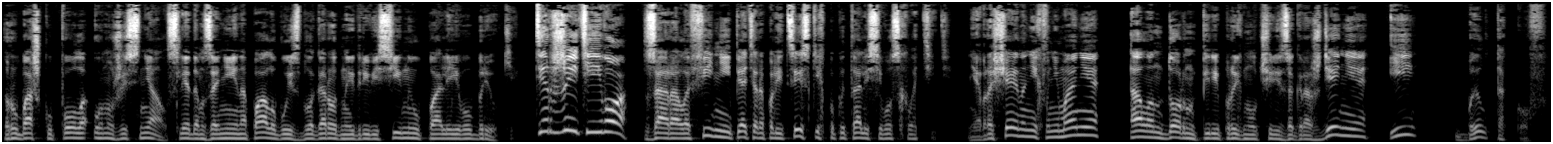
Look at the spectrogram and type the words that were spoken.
Рубашку пола он уже снял, следом за ней на палубу из благородной древесины упали его брюки. «Держите его!» — заорала Финни, и пятеро полицейских попытались его схватить. Не обращая на них внимания, Алан Дорн перепрыгнул через ограждение и был таков.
